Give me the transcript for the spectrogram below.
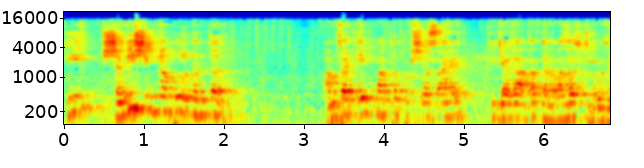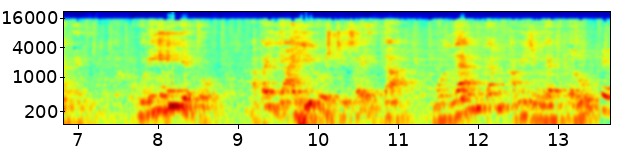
की शनी शिंगणापूर नंतर आमचा एक मात्र पक्ष असा आहे की ज्याला आता दरवाजाच ठेवला नाही. कुणीही येतो आता याही गोष्टीचं एकदा मूल्यांकन आम्ही जिल्ह्यात करू. ते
